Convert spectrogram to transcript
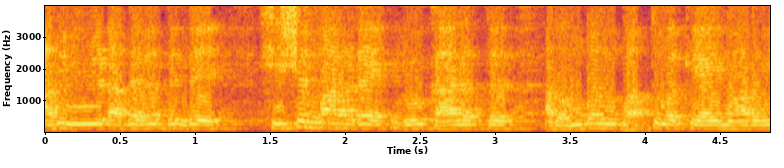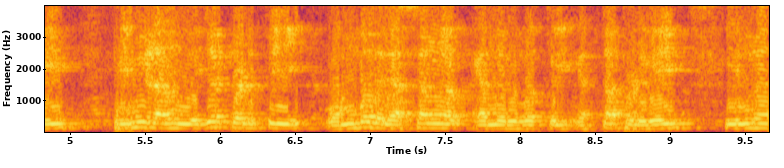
അത് പിന്നീട് അദ്ദേഹത്തിന്റെ ശിഷ്യന്മാരുടെ ഒരു കാലത്ത് അത് ഒമ്പതും പത്തും ഒക്കെ ആയി മാറുകയും പിന്നീട് അത് നിജപ്പെടുത്തി ഒമ്പത് രസങ്ങൾ എന്ന രൂപത്തിൽ എത്തപ്പെടുകയും ഇന്ന്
